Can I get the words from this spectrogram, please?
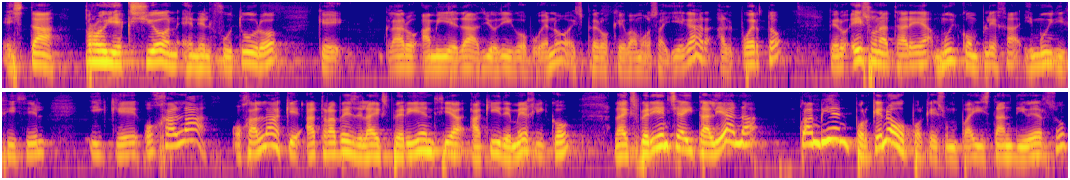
esta proyección en el futuro, que claro, a mi edad yo digo, bueno, espero que vamos a llegar al puerto, pero es una tarea muy compleja y muy difícil y que ojalá, ojalá que a través de la experiencia aquí de México, la experiencia italiana también, ¿por qué no? Porque es un país tan diverso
